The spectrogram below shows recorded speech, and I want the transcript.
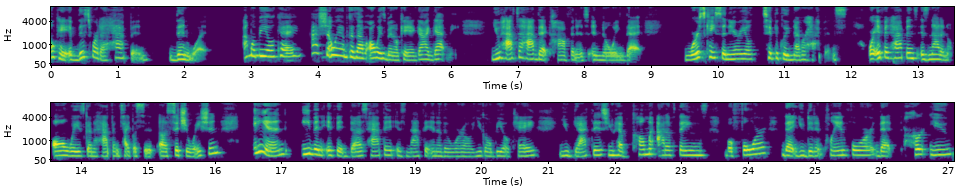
okay if this were to happen then what i'm gonna be okay. I show him because i've always been okay and god got me. You have to have that confidence in knowing that worst case scenario typically never happens or if it happens is not an always going to happen type of uh, situation and even if it does happen, it's not the end of the world. You're going to be okay. You got this. You have come out of things before that you didn't plan for, that hurt you,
